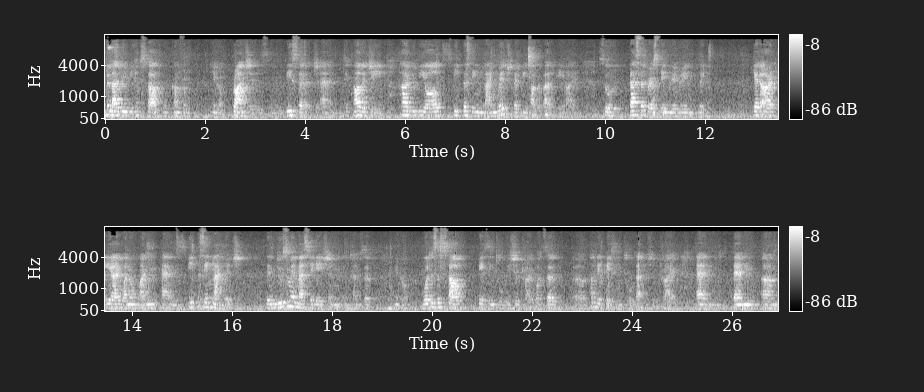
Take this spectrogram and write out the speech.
the library we have staff who come from you know, branches and research and technology, how do we all speak the same language when we talk about AI? So that's the first thing we're doing, like get our AI 101 and speak the same language, then do some investigation in terms of, you know, what is the staff-facing tool we should try, what's a public-facing tool that we should try, and then um,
